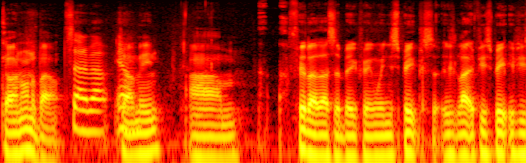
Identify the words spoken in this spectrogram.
going on about? Sad about. Do Yeah. you know what I mean? Um, I feel like that's a big thing when you speak. Like if you speak, if you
